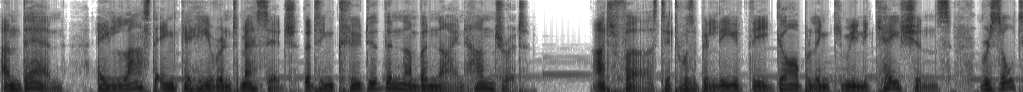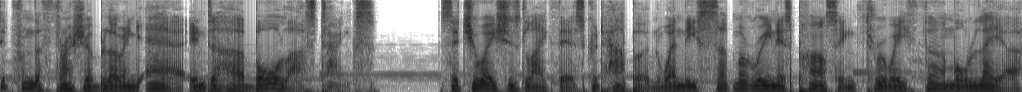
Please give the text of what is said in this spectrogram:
and then a last incoherent message that included the number 900. At first, it was believed the garbling communications resulted from the Thresher blowing air into her ballast tanks. Situations like this could happen when the submarine is passing through a thermal layer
